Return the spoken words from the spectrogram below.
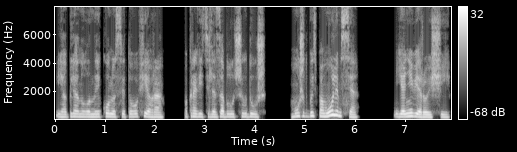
Я глянула на икону святого Февра, покровителя заблудших душ. «Может быть, помолимся?» «Я неверующий»,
